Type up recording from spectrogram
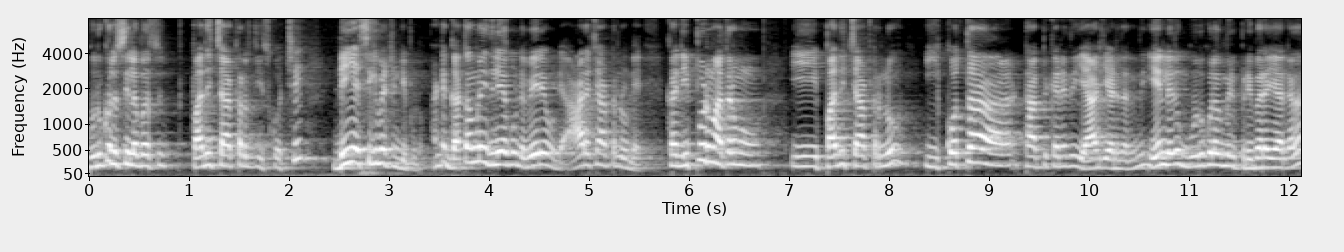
గురుకుల సిలబస్ పది చాప్టర్లు తీసుకొచ్చి డిఎస్సికి పెట్టింది ఇప్పుడు. అంటే గతంలో ఇది లేకుండా వేరే ఉండే. ఆరు చాప్టర్లు ఉండే. కానీ ఇప్పుడు మాత్రము ఈ పది చాప్టర్లు ఈ కొత్త టాపిక్ అనేది యాడ్ చేయడం జరిగింది. ఏం లేదు గురుకులకు మీరు ప్రిపేర్ అయ్యారు కదా.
